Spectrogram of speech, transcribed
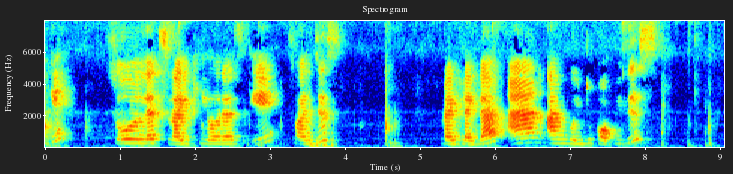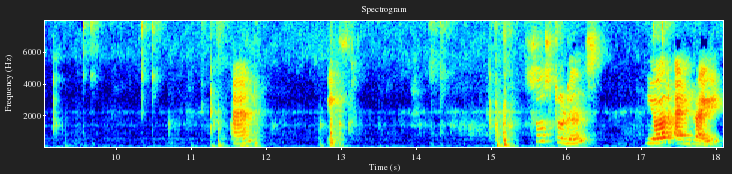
Okay? So let's write here as A. So I'll just write like that and I'm going to copy this and paste. So students here I'll write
